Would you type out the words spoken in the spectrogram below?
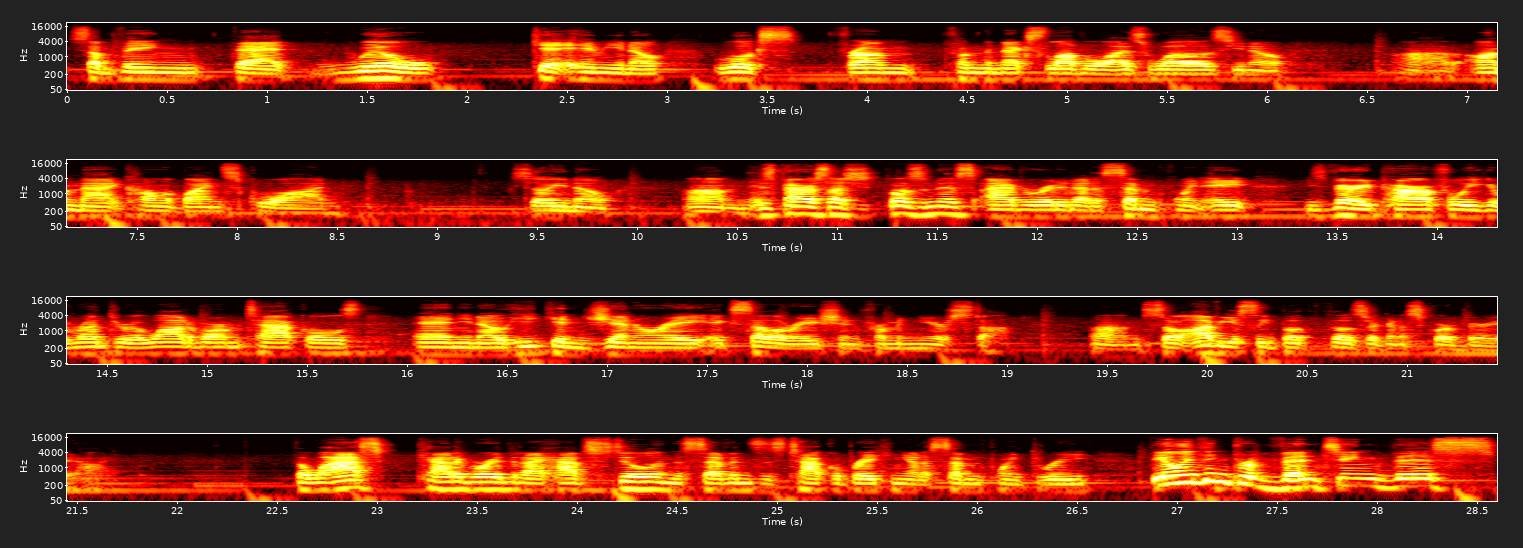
something that will get him, you know, looks from from the next level as well as you know uh, on that Columbine squad. So you know um, his power slash explosiveness, I have rated at a seven point eight. He's very powerful. He can run through a lot of arm tackles, and you know he can generate acceleration from a near stop. Um, so obviously both of those are going to score very high. The last category that I have still in the sevens is tackle breaking at a seven point three. The only thing preventing this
